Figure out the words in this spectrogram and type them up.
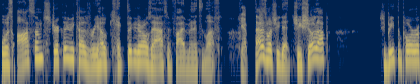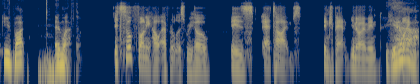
was awesome strictly because Riho kicked the girl's ass in five minutes and left. Yep. That is what she did. She showed up, she beat the poor rookie's butt and left. It's so funny how effortless Riho is at times in Japan. You know what I mean? Yeah. Like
